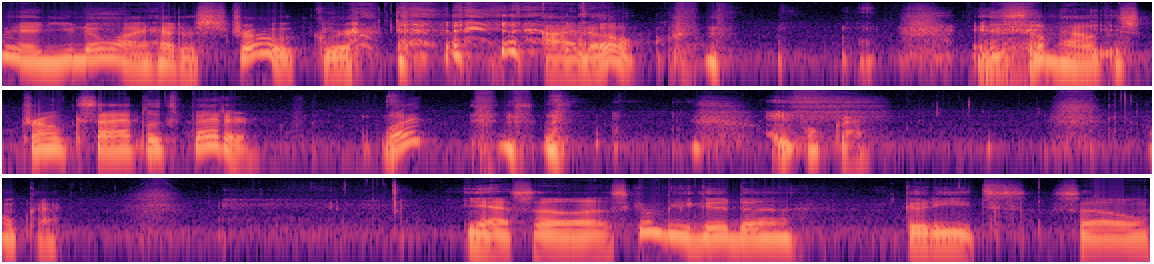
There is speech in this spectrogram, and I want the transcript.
Man, you know I had a stroke. Where I know, and somehow the stroke side looks better. What? okay. Okay. Yeah, so uh, it's gonna be good. Uh, good eats. So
